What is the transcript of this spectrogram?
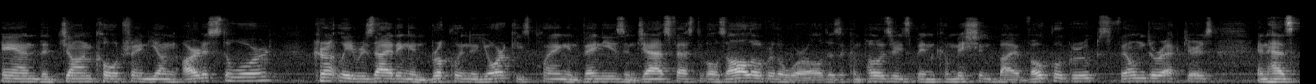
and the John Coltrane Young Artist Award. Currently residing in Brooklyn, New York, he's playing in venues and jazz festivals all over the world. As a composer, he's been commissioned by vocal groups, film directors, and has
